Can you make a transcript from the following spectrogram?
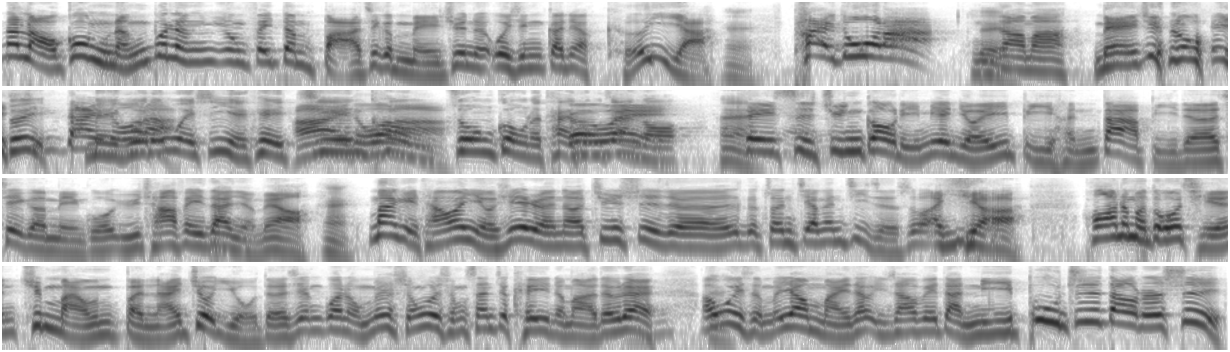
那老共能不能用飞弹把这个美军的卫星干掉？可以啊。太多了。你知道吗？美军的卫星太多了，美国的卫星也可以监控中共的太空站哦。这一次军购里面有一笔很大笔的这个美国鱼叉飞弹有没有？卖给台湾有些人呢，军事的这个专家跟记者说：“哎呀，花那么多钱去买我们本来就有的相关的，我们用雄二、雄三就可以了嘛，对不对？啊，为什么要买到鱼叉飞弹？你不知道的是，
